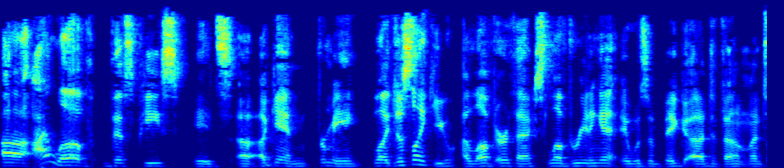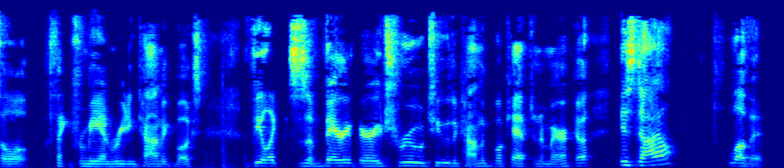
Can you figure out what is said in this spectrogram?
Uh, I love this piece. It's uh, again for me, like just like you, I loved Earth X, loved reading it. It was a big uh, developmental thing for me and reading comic books. I feel like this is a very, very true to the comic book Captain America. His dial, Love it.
